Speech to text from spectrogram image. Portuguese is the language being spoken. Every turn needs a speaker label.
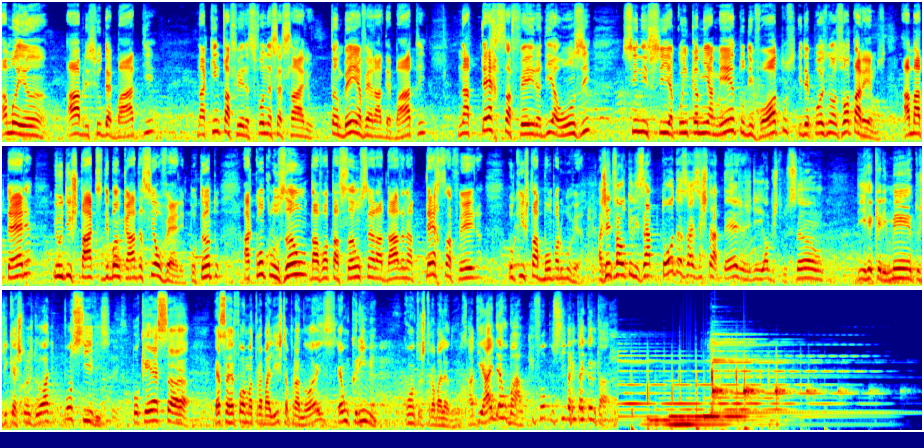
Speaker 1: Amanhã abre-se o debate. Na quinta-feira, se for necessário, também haverá debate. Na terça-feira, dia 11, se inicia com encaminhamento de votos e depois nós votaremos a matéria e os destaques de bancada, se houverem. Portanto, a conclusão da votação será dada na terça-feira, o que está bom para o governo.
Speaker 2: A gente vai utilizar todas as estratégias de obstrução, de requerimentos, de questões de ordem possíveis, porque essa, essa reforma trabalhista, para nós, é um crime contra os trabalhadores. Adiar e derrubar, o que for possível a gente vai tentar.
